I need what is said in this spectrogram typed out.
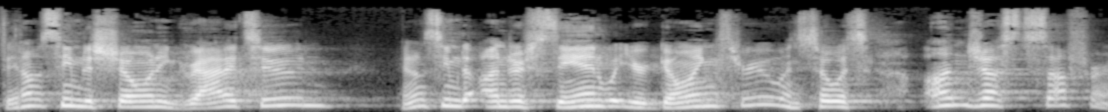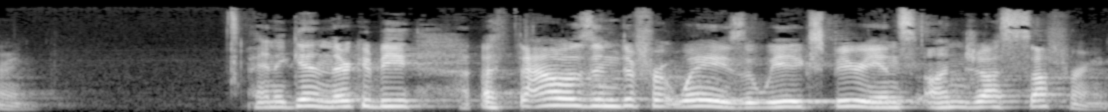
they don't seem to show any gratitude. They don't seem to understand what you're going through, and so it's unjust suffering. And again, there could be a thousand different ways that we experience unjust suffering.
